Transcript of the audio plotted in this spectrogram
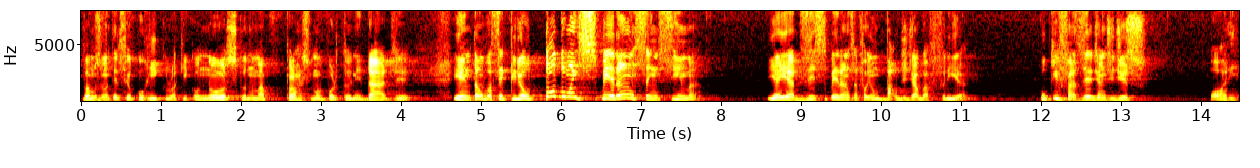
vamos manter seu currículo aqui conosco numa próxima oportunidade. E então você criou toda uma esperança em cima, e aí a desesperança foi um balde de água fria. O que fazer diante disso? Ore,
